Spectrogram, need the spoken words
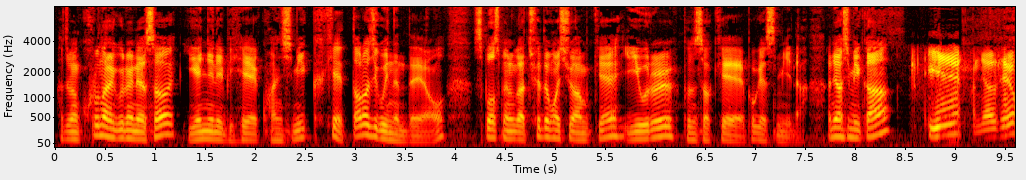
하지만 코로나19로 인해서 예년에 비해 관심이 크게 떨어지고 있는데요. 스포츠맨과 최동호 씨와 함께 이유를 분석해 보겠습니다. 안녕하십니까? 예, 안녕하세요.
